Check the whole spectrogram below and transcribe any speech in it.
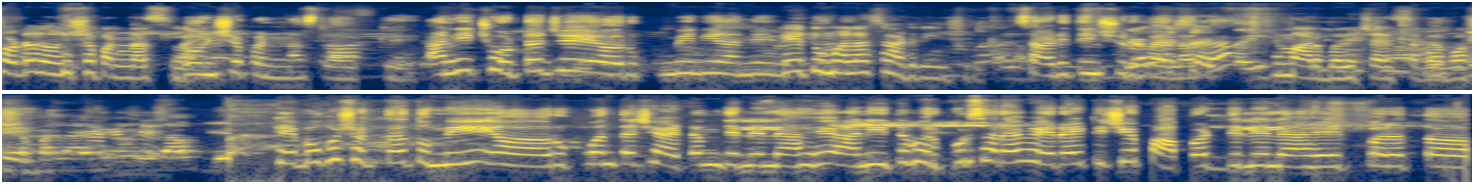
छोटं दोनशे पन्नास ला दोनशे पन्नास ला ओके आणि छोटं जे अं, रुक्मिणी आणि हे तुम्हाला साडेतीनशे रुपये साडेतीनशे रुपयाला का? हे मार्बलचे आहेत सगळ्या वॉशेबल हे बघू शकता तुम्ही अ, रुकवंताचे आयटम दिलेले आहे आणि इथे भरपूर साऱ्या व्हेरायटीचे पापड दिलेले आहेत. परत अ,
